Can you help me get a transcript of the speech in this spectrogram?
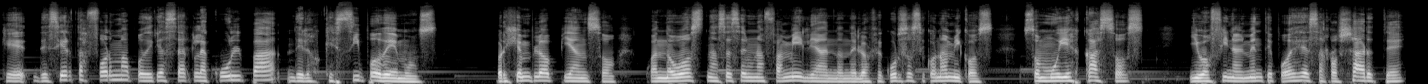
que de cierta forma podría ser la culpa de los que sí podemos? Por ejemplo, pienso, cuando vos naces en una familia en donde los recursos económicos son muy escasos y vos finalmente podés desarrollarte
